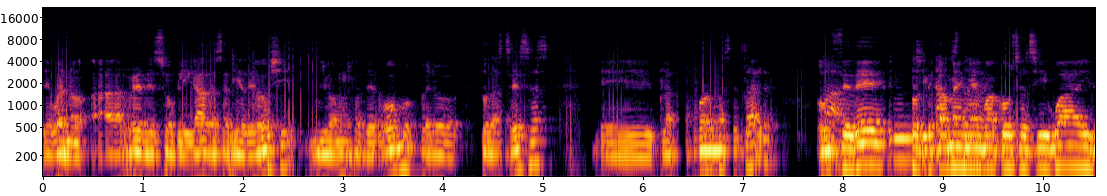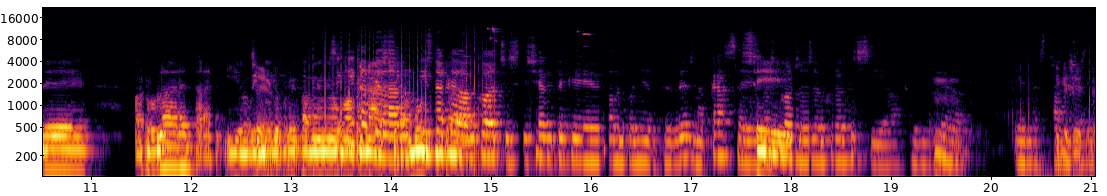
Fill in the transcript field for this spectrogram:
de, bueno, as redes obligadas a día de hoxe, llevamos a facer bombo, pero todas esas, de plataformas e tal, o ah, CD, porque tamén é unha cousa así guai de para rular e tal, e o Sí. vinilo porque tamén é Sí, unha homenaxe á quinta música. quedan coches e xente que pode poñer CDs na casa e Sí. esas cosas, eu creo que sí, ó, que ainda Mm. queda. E ainda sí que existe.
